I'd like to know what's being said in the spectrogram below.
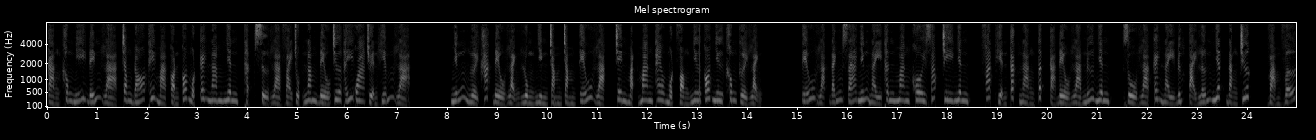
càng không nghĩ đến là trong đó thế mà còn có một cái nam nhân thật sự là vài chục năm đều chưa thấy qua chuyện hiếm lạ. Những người khác đều lạnh lùng nhìn chằm chằm tiếu lạc, trên mặt mang theo một vòng như có như không cười lạnh. Tiếu lạc đánh giá những này thân mang khôi giáp chi nhân, phát hiện các nàng tất cả đều là nữ nhân, dù là cái này đứng tại lớn nhất đằng trước, vạm vỡ,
